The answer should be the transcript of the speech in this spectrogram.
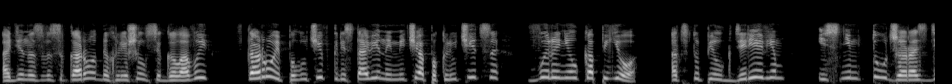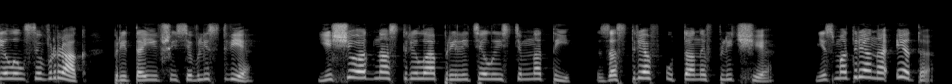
Один из высокородных лишился головы, второй, получив крестовиной меча по ключице, выронил копье, отступил к деревьям, и с ним тут же разделался враг, притаившийся в листве. Еще одна стрела прилетела из темноты, застряв у Таны в плече. Несмотря на это,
